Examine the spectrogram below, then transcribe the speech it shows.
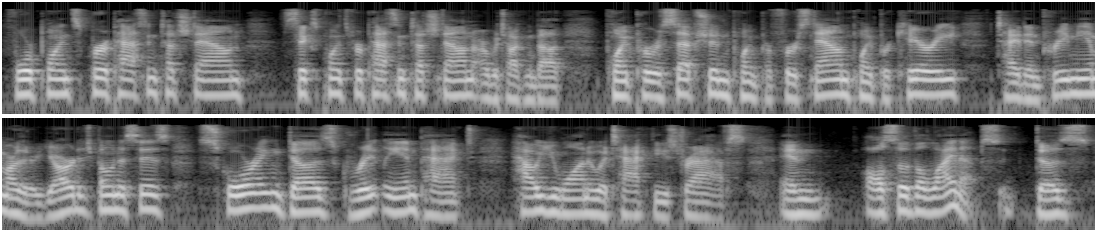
four points per passing touchdown, six points per passing touchdown? Are we talking about point per reception, point per first down, point per carry, tight end premium? Are there yardage bonuses? Scoring does greatly impact how you want to attack these drafts. And also the lineups. Does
